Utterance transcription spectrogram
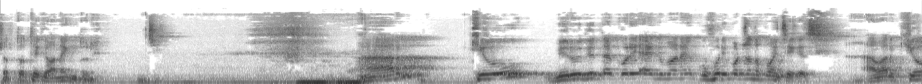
সত্য থেকে অনেক দূরে। জি। আর কেউ বিরোধিতা করে একবারে কুফরি পর্যন্ত পৌঁছে গেছে। আবার কেউ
